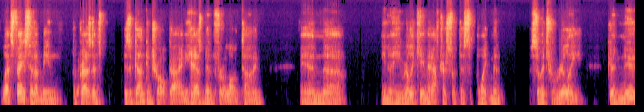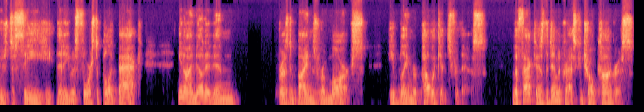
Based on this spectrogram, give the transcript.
let's face it. I mean, the president is a gun control guy, and he has been for a long time. And uh, you know, he really came after us with this appointment. So it's really good news to see he, that he was forced to pull it back. You know, I noted in President Biden's remarks, he blamed Republicans for this. The fact is, the Democrats control Congress,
